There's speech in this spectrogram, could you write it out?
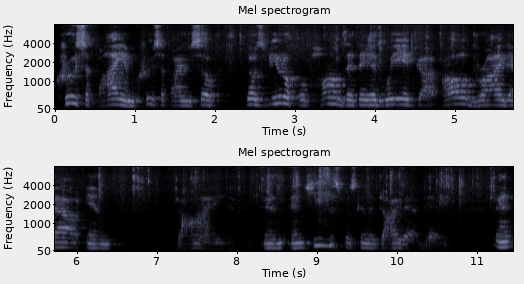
Crucify him, crucify him. So those beautiful palms that they had weaved got all dried out and died. And, and Jesus was going to die that day. And,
